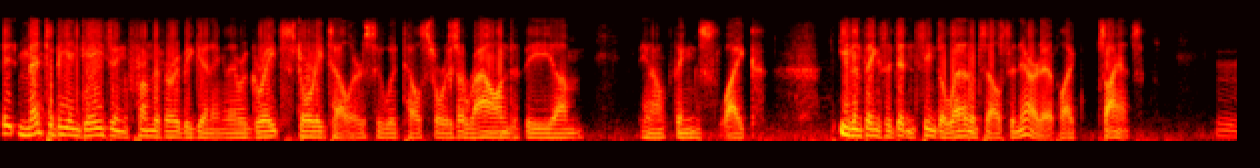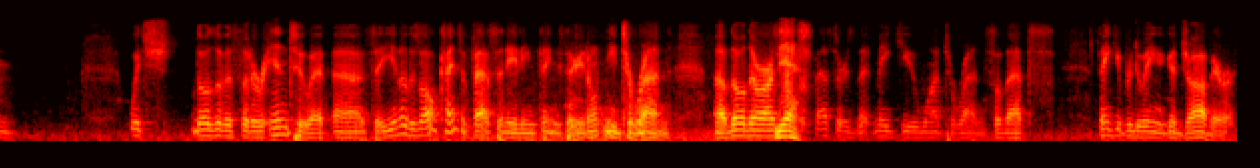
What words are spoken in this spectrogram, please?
it meant to be engaging from the very beginning. They were great storytellers who would tell stories around the, um, you know, things like even things that didn't seem to lend themselves to narrative, like science. Hmm. Which those of us that are into it uh, say, you know, there's all kinds of fascinating things there. You don't need to run, uh, though there are some Yes. professors that make you want to run. So that's thank you for doing a good job, Eric.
